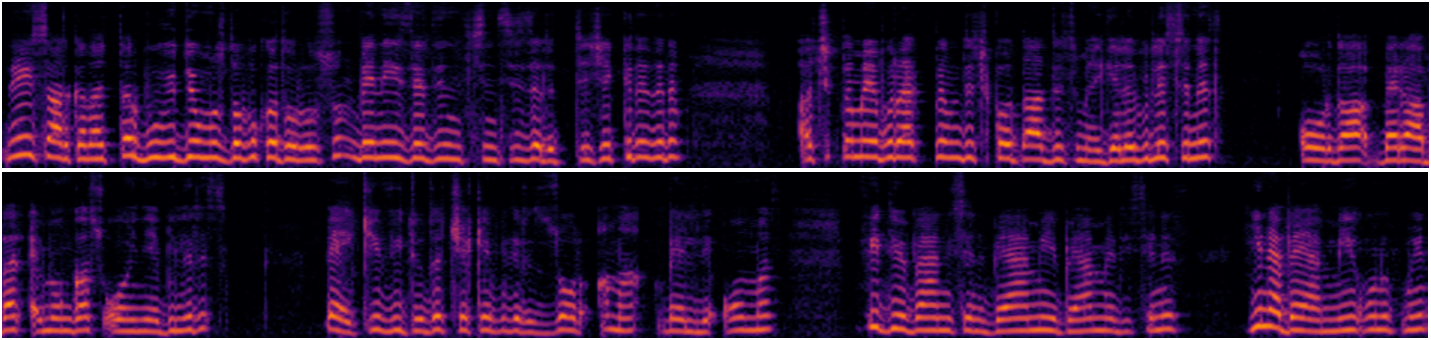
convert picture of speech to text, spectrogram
Neyse arkadaşlar bu videomuzda bu kadar olsun. Beni izlediğiniz için sizlere teşekkür ederim. Açıklamaya bıraktığım Discord adresime gelebilirsiniz. Orada beraber Among Us oynayabiliriz. Belki videoda çekebiliriz. Zor ama belli olmaz. Videoyu beğendiyseniz beğenmeyi beğenmediyseniz yine beğenmeyi unutmayın.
